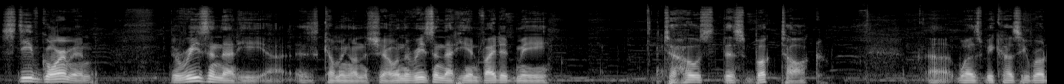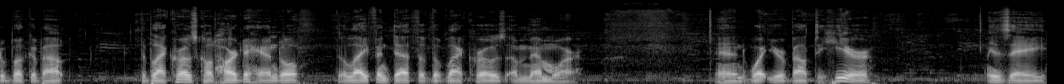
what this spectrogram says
Steve Gorman, the reason that he uh, is coming on the show and the reason that he invited me to host this book talk uh, was because he wrote a book about the Black Crowes called Hard to Handle The Life and Death of the Black Crowes, a memoir. And what you're about to hear is a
